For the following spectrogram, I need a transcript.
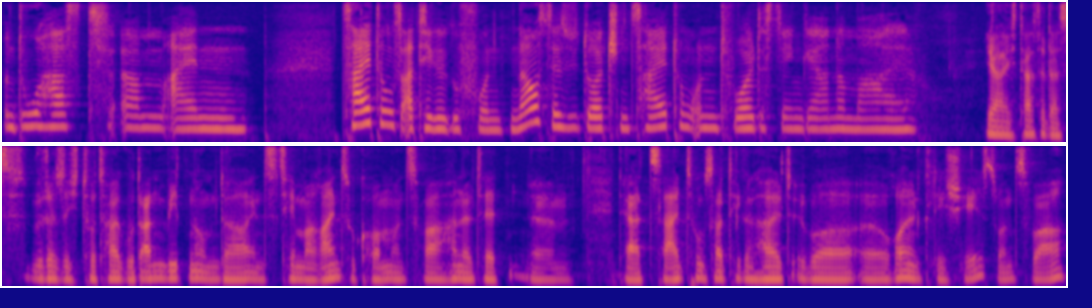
und du hast ähm, einen Zeitungsartikel gefunden aus der Süddeutschen Zeitung und wolltest den gerne mal ja, ich dachte, das würde sich total gut anbieten, um da ins Thema reinzukommen. Und zwar handelt der, äh, der Zeitungsartikel halt über äh, Rollenklischees. Und zwar,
